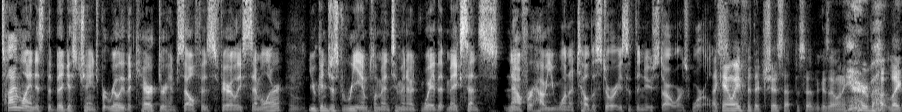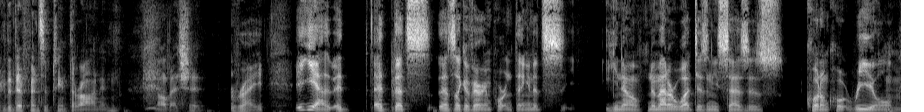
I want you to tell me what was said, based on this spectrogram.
timeline is the biggest change, but really the character himself is fairly similar. Mm. You can just re-implement him in a way that makes sense now for how you want to tell the stories of the new Star Wars world. I can't wait for the Chiss episode because I want to hear about like the difference between Thrawn and all that shit. Right. Yeah, it, it, that's that's like a very important thing, and it's you know no matter what Disney says is quote unquote real, Mm-hmm.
